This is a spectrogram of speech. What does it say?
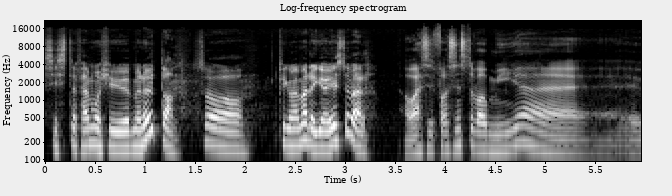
siste 25 minuttene. Så fikk med meg det gøyeste, vel. Ja, jeg for jeg syns det var mye eh,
